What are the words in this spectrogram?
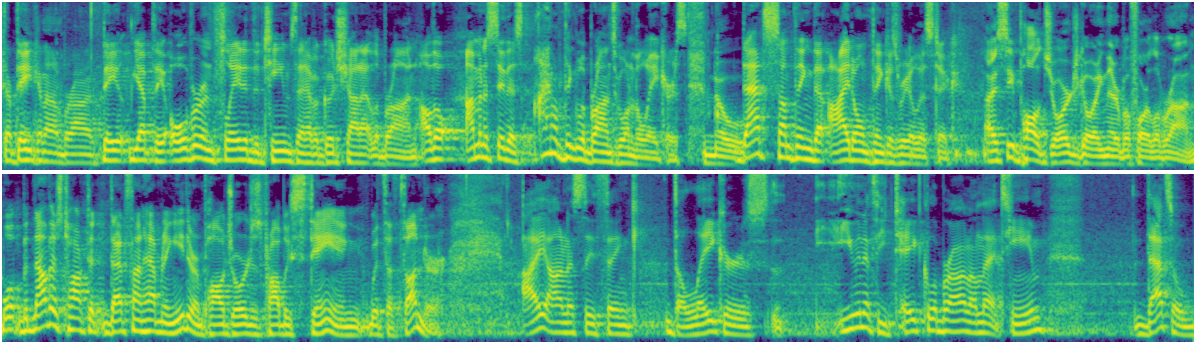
they're they banking on Braun. they yep they overinflated the teams that have a good shot at LeBron although I'm going to say this I don't think LeBron's going to the Lakers No. that's something that I don't think is realistic I see Paul George going there before LeBron. well but now there's talk that that's not happening either and Paul George is probably staying with the Thunder I honestly think the Lakers, even if you take LeBron on that team, that's a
